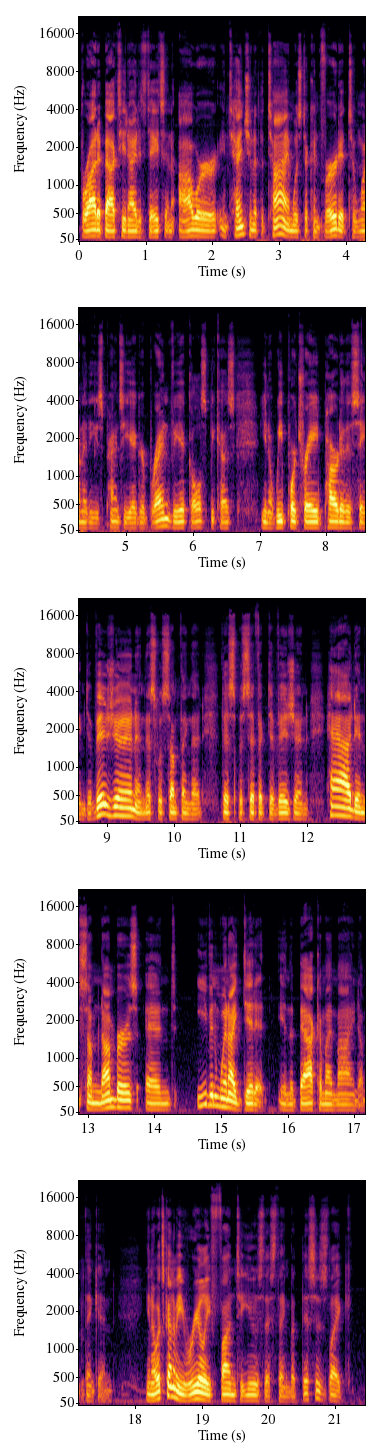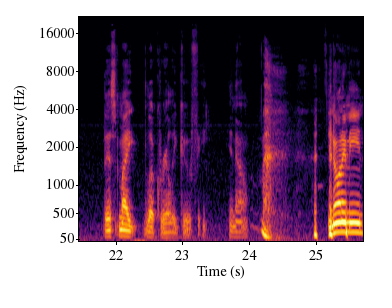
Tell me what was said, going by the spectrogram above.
brought it back to the United States. And our intention at the time was to convert it to one of these Panzerjäger Bren vehicles because, you know, we portrayed part of the same division, and this was something that this specific division had in some numbers. And even when I did it, in the back of my mind, I'm thinking, you know, it's going to be really fun to use this thing, but this is like, this might look really goofy, you know? you know what I mean?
